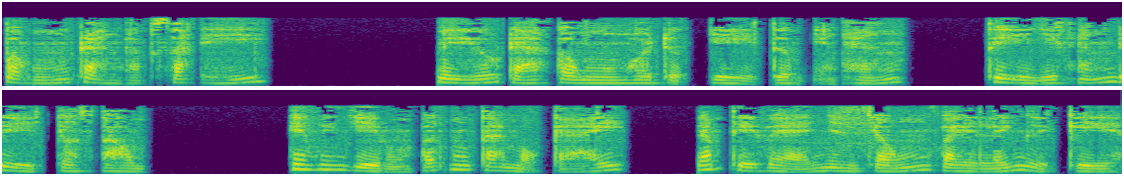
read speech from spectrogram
bỗng tràn ngập sát ý. Nếu đã không hôi được gì từ miệng hắn, thì giết hắn đi cho xong. Hiên viên diệm vất tay một cái, đám thị vệ nhanh chóng vây lấy người kia.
